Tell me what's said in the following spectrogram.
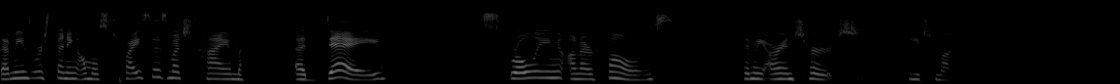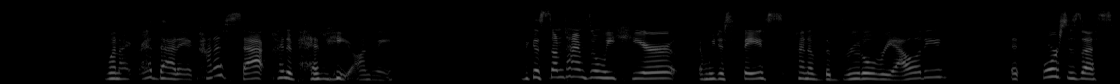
that means we're spending almost twice as much time a day scrolling on our phones than we are in church each month. When I read that, it kind of sat kind of heavy on me. Because sometimes when we hear and we just face kind of the brutal reality, it forces us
